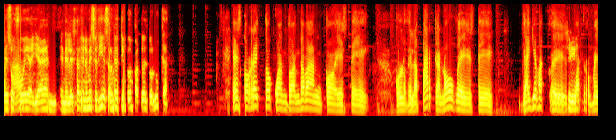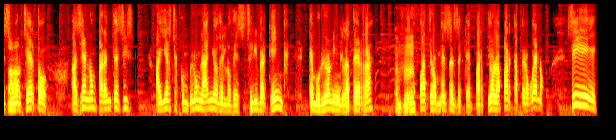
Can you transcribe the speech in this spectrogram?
Eso fue allá en, en el estadio Nemesio 10 al medio tiempo de un partido del Toluca. Es correcto cuando andaban con este con lo de la parca, ¿no? Este ya lleva eh, Sí. cuatro meses, Ajá. por cierto. Hacían un paréntesis. Ayer se cumplió un año de lo de Silver King, que murió en Inglaterra. y cuatro meses de que partió la parca, pero bueno, sí,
